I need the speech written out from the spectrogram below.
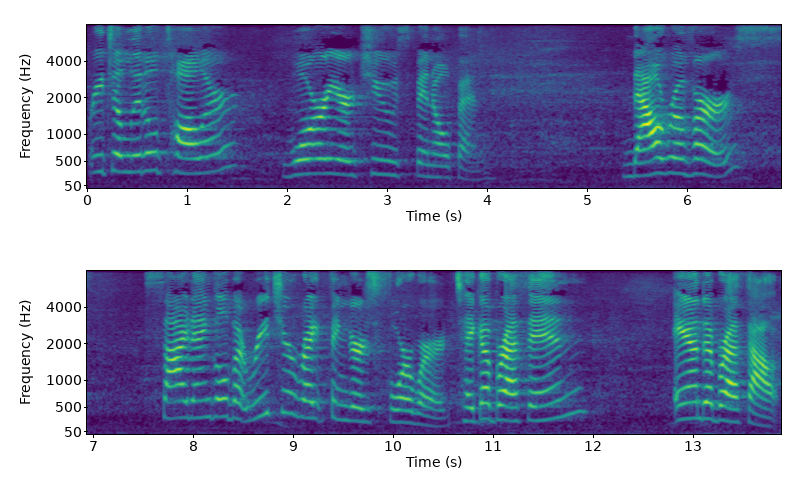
Reach a little taller. Warrior two, spin open. Now reverse. Side angle, but reach your right fingers forward. Take a breath in and a breath out.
